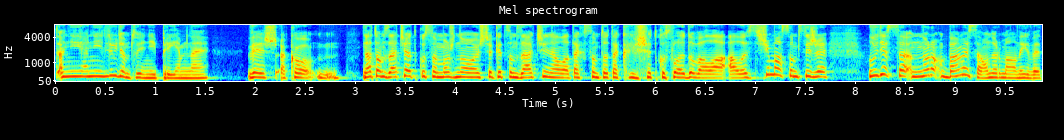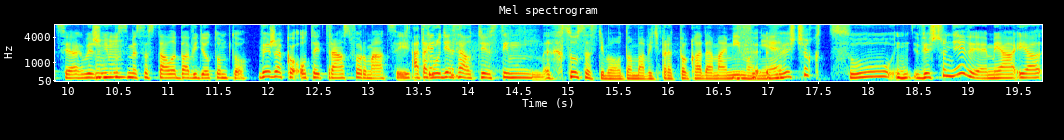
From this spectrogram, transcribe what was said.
ani, ani ľuďom to je nepríjemné. Vieš, ako na tom začiatku som možno, ešte keď som začínala, tak som to tak všetko sledovala, ale všimla som si, že ľudia sa, no, bavíme sa o normálnych veciach, vieš, mm-hmm. nemusíme sa stále baviť o tomto. Vieš, ako o tej transformácii. A tak keď... ľudia sa s tým, chcú sa s tebou o tom baviť, predpokladám aj mimo, nie? V, vieš čo chcú, vieš čo neviem, ja, ja,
